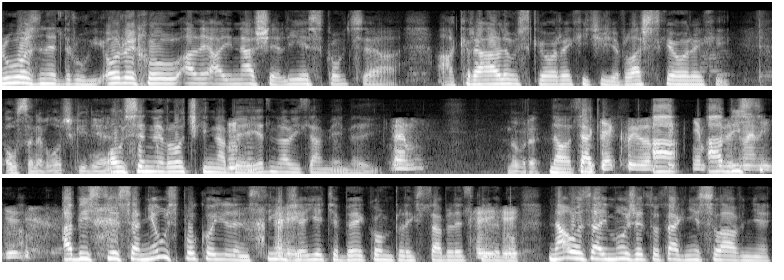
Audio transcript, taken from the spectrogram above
rôzne druhy orechov, ale aj naše lieskovce a, a kráľovské orechy, čiže vlašské orechy. Ovsené vločky, nie? Ovsené vločky na B1 vitamín. Hej. Dobre. No, tak, Ďakujem vám a, pekne, aby, ste, deň. aby ste sa neuspokojili len s tým, Hej. že jete B-komplex tabletky, Hej, lebo hej. naozaj môže to tak neslávne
